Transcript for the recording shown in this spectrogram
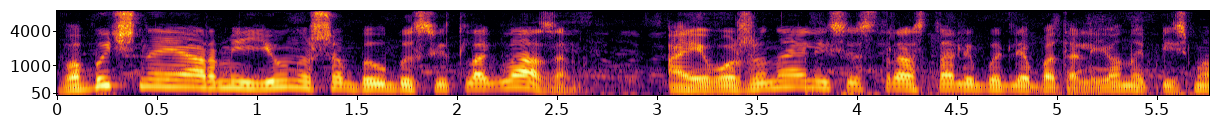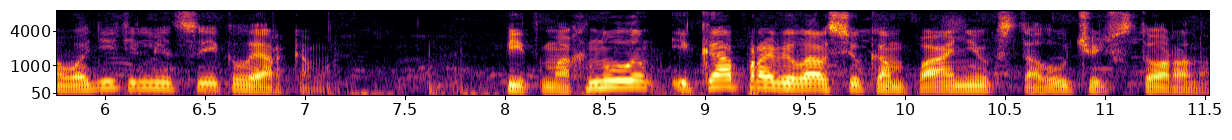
В обычной армии юноша был бы светлоглазым, а его жена или сестра стали бы для батальона письмоводительницей и клерком. Пит махнул им, и Ка провела всю компанию к столу чуть в сторону.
